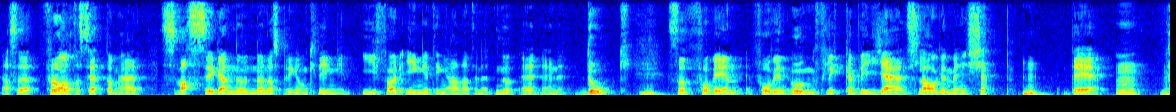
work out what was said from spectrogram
Alltså från att ha sett de här svassiga nunnorna springa omkring iförd ingenting annat än ett, än ett dok. Mm. Så får vi, en, får vi en ung flicka bli ihjälslagen med en käpp. Mm. Det... Mm.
